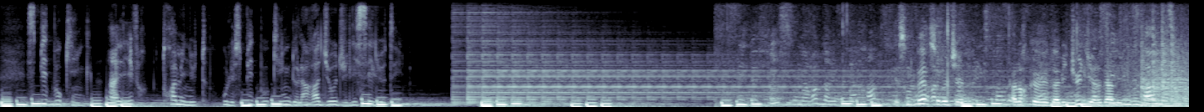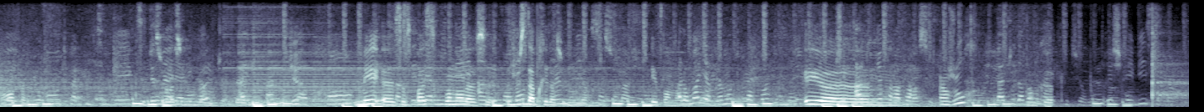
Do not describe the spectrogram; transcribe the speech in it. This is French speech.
Speedbooking, un livre, 3 minutes, ou le speedbooking de la radio du lycée Lyoté. Et son père se retient. Alors que d'habitude, il regarde les films. C'était sur la Seconde Guerre mondiale. Mais euh, ça se passe pendant la, juste après la Seconde Guerre mondiale. Et pendant. Alors moi, il y a vraiment trois points qui m'ont Et euh, adoré par rapport à ce un jour, Bah, tout d'abord, Donc, dans euh, l'écriture. Donc, Drish Raby, c'est un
